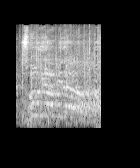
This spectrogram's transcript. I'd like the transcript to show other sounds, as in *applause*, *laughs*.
소개합니다.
